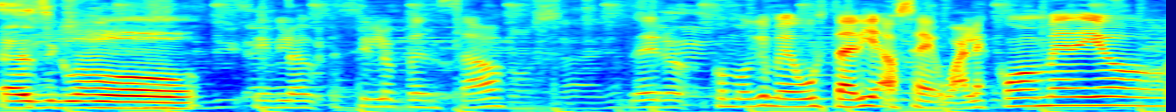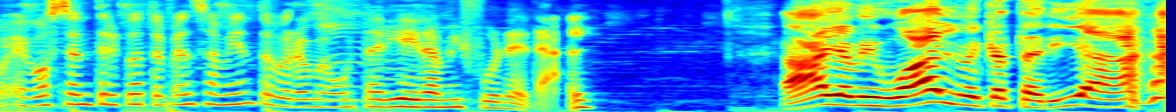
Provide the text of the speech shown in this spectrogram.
Así como, Sí lo, sí lo he pensado. Pero como que me gustaría, o sea, igual es como medio egocéntrico este pensamiento, pero me gustaría ir a mi funeral. ay, a mí igual, me encantaría.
